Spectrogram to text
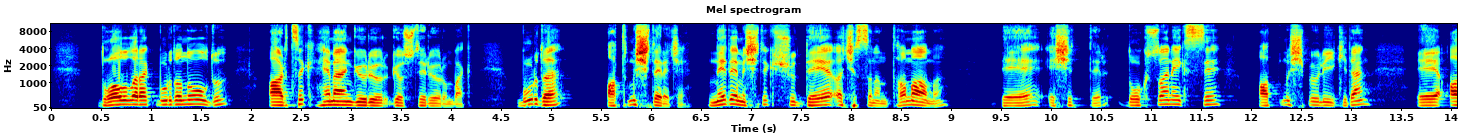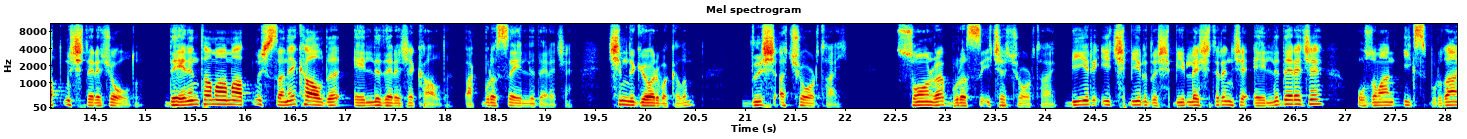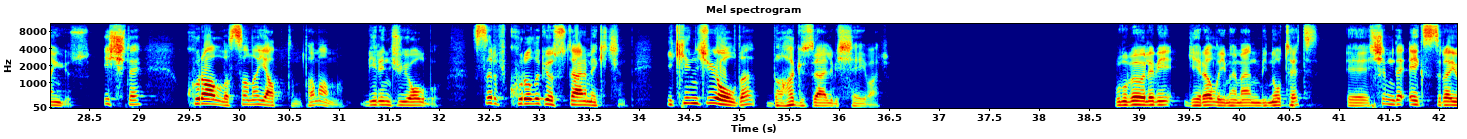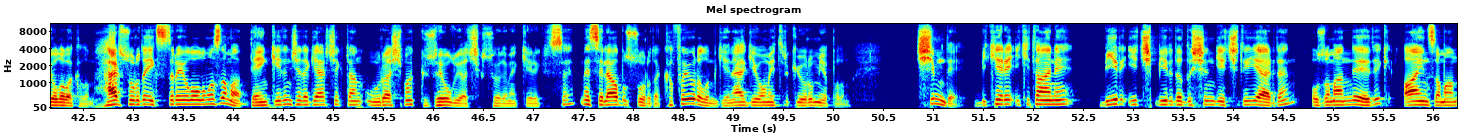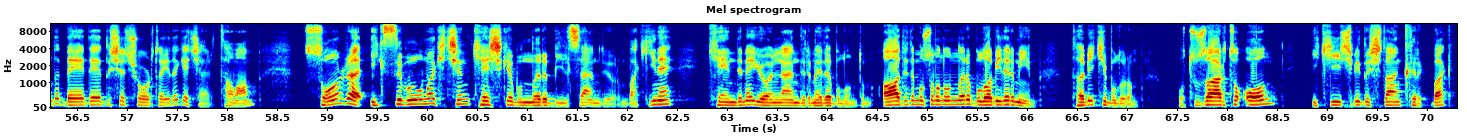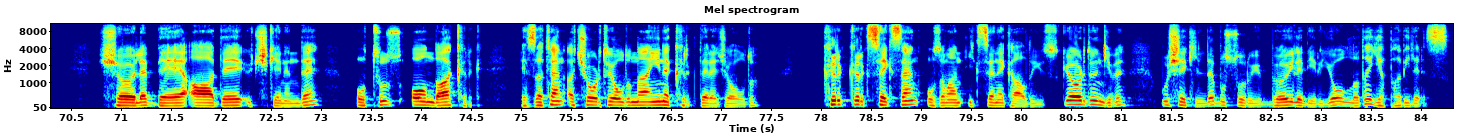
Doğal olarak burada ne oldu? Artık hemen görüyor, gösteriyorum bak. Burada 60 derece. Ne demiştik? Şu D açısının tamamı D eşittir. 90 eksi 60 bölü 2'den e, 60 derece oldu. D'nin tamamı 60 ise ne kaldı? 50 derece kaldı. Bak burası 50 derece. Şimdi gör bakalım. Dış açıortay. Sonra burası iç açıortay. Bir iç bir dış birleştirince 50 derece. O zaman x buradan 100. İşte kuralla sana yaptım tamam mı? Birinci yol bu. Sırf kuralı göstermek için. İkinci yolda daha güzel bir şey var. Bunu böyle bir geri alayım hemen bir not et. Ee, şimdi ekstra yola bakalım. Her soruda ekstra yol olmaz ama denk gelince de gerçekten uğraşmak güzel oluyor açık söylemek gerekirse. Mesela bu soruda kafa yoralım, genel geometrik yorum yapalım. Şimdi bir kere iki tane bir iç bir de dışın geçtiği yerden o zaman ne dedik? Aynı zamanda BD dış açıortayı da geçer. Tamam. Sonra x'i bulmak için keşke bunları bilsem diyorum. Bak yine kendime yönlendirmede bulundum. Aa dedim o zaman onları bulabilir miyim? Tabii ki bulurum. 30 artı 10, 2 iç bir dıştan 40 bak. Şöyle BAD üçgeninde 30, 10 daha 40. E zaten açıortay olduğundan yine 40 derece oldu. 40 40 80 o zaman x'e ne kaldı 100. Gördüğün gibi bu şekilde bu soruyu böyle bir yolla da yapabiliriz.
